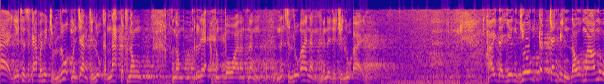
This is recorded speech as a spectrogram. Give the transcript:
ដែរយើងធ្វើសកម្មភាពជាលក់មិនចឹងជាលក់កណាត់ទៅក្នុងក្នុងលក្ខក្នុងពណ៌ហ្នឹងហ្នឹងហ្នឹងជាលក់ហើយហ្នឹងមានន័យថាជាលក់ហើយហើយដែលយើងយោងទឹកចាញ់ពីដណ្ដូងមកនោះ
